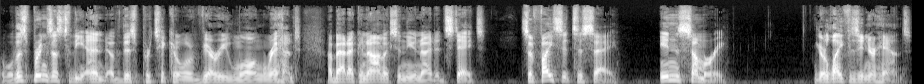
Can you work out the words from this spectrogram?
Well, this brings us to the end of this particular very long rant about economics in the United States. Suffice it to say, in summary, your life is in your hands.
